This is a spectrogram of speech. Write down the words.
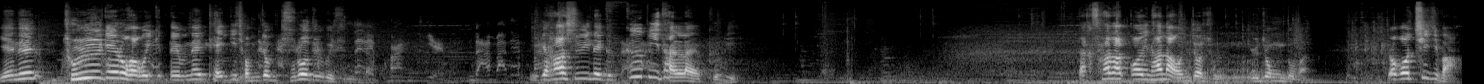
얘는 졸개로 가고 있기 때문에 덱이 점점 줄어들고 있습니다. 이게 하수인의 그 급이 달라요 급이. 딱 사다 거인 하나 얹어줘 요 정도만. 저거 치지 마.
